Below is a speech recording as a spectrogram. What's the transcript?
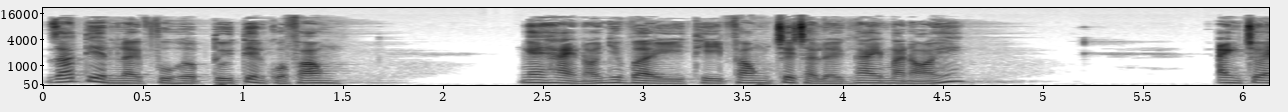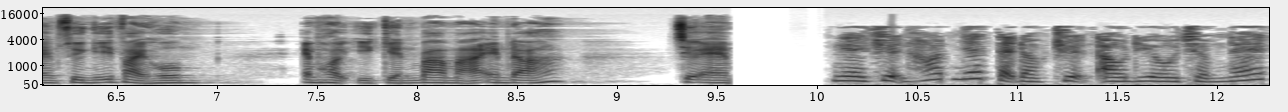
Giá tiền lại phù hợp túi tiền của Phong. Nghe Hải nói như vậy thì Phong chưa trả lời ngay mà nói: Anh cho em suy nghĩ vài hôm, em hỏi ý kiến ba má em đã. Chứ em Nghe chuyện hot nhất tại đọc truyện audio.net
